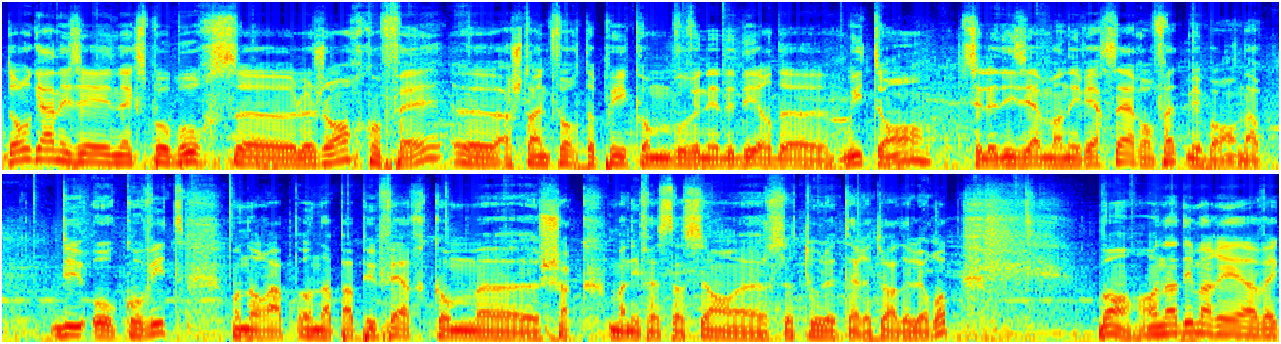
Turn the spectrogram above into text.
d'organiser une expo bourse, euh, le genre qu'on fait euh, à Steinfort depuis, comme vous venez de dire, de 8 ans. C'est le dixième anniversaire en fait, mais bon, on a dû au Covid, on on n'a pas pu faire comme euh, chaque manifestation euh, sur tout le territoire de l'Europe. Bon, on a démarré avec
